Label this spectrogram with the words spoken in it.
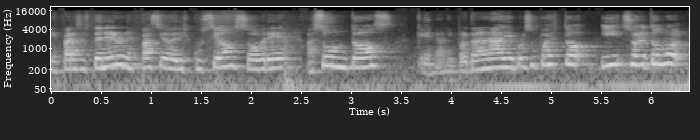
Es para sostener un espacio de discusión sobre asuntos que no le importan a nadie, por supuesto, y sobre todo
